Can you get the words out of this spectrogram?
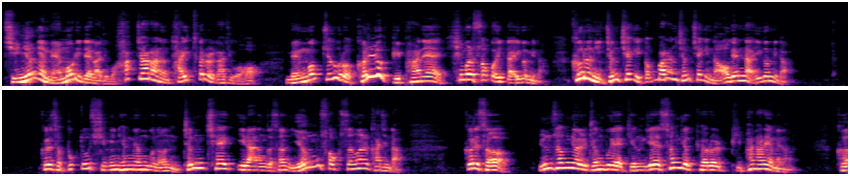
진영에 매몰이 돼가지고 학자라는 타이틀을 가지고 맹목적으로 권력 비판에 힘을 쏟고 있다 이겁니다. 그러니 정책이 똑바른 정책이 나오겠나 이겁니다. 그래서 북두 시민혁명군은 정책이라는 것은 영속성을 가진다. 그래서 윤석열 정부의 경제 성적표를 비판하려면 그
